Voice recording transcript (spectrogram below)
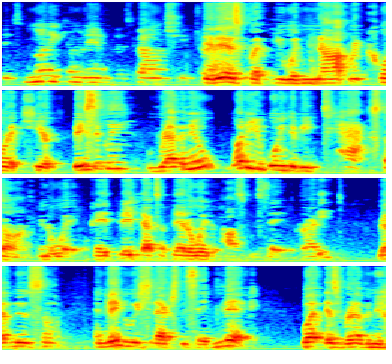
it's money coming in, but it's balance sheet. It is, but you would not record it here. Basically, revenue, what are you going to be taxed on in a way? Okay, maybe that's a better way to possibly say it, alrighty? Revenue is some, and maybe we should actually say, Mick, what is revenue?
